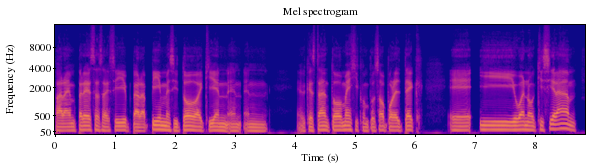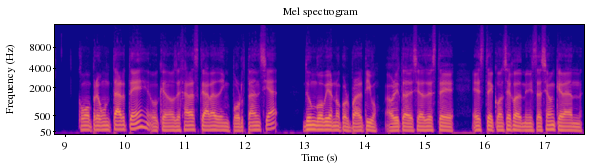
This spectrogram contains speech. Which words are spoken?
para empresas así, para pymes y todo aquí en, en, el que está en todo México, impulsado por el TEC. Eh, y bueno, quisiera como preguntarte o que nos dejaras clara de importancia de un gobierno corporativo. Ahorita decías de este este consejo de administración que eran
